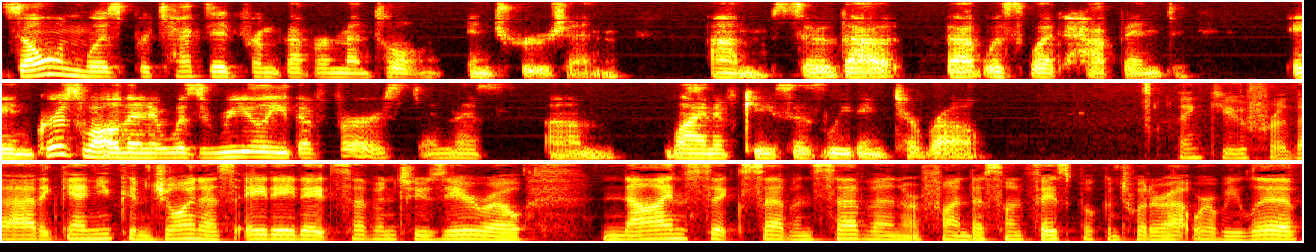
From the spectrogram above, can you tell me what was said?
zone was protected from governmental intrusion. Um, so that that was what happened in Griswold, and it was really the first in this um, line of cases leading to Roe. Thank you for that. Again, you can join us 888-720-9677 or find us on Facebook and Twitter at Where We Live.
